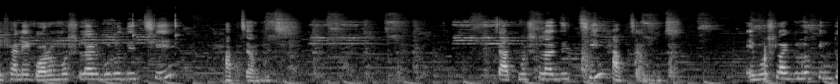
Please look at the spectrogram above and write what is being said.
এখানে গরম মশলার গুঁড়ো দিচ্ছি হাফ চামচ। চাট মশলা দিচ্ছি হাফ চামচ। এই মশলাগুলো কিন্তু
